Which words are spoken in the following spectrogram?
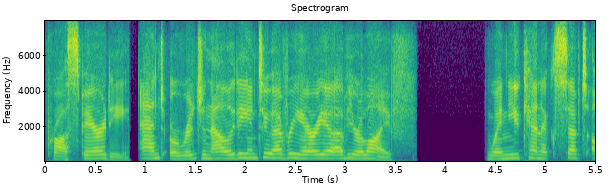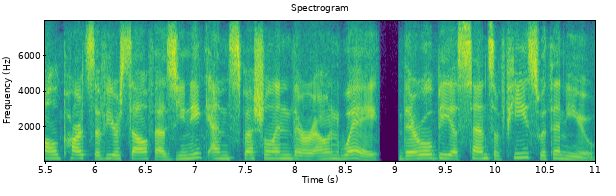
prosperity, and originality into every area of your life. When you can accept all parts of yourself as unique and special in their own way, there will be a sense of peace within you.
